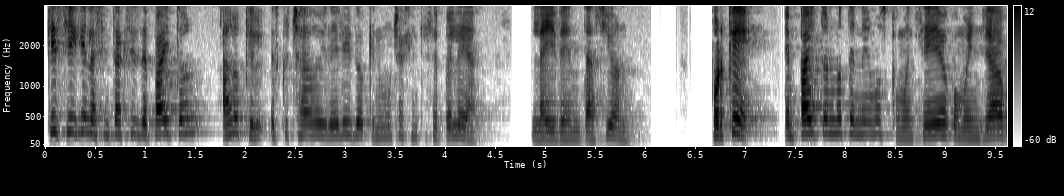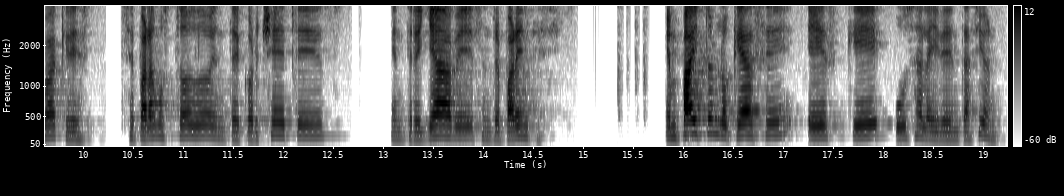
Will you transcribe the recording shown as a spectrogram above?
¿Qué sigue en la sintaxis de Python? Algo que he escuchado y he leído que mucha gente se pelea, la identación. ¿Por qué? En Python no tenemos como en C o como en Java que separamos todo entre corchetes, entre llaves, entre paréntesis. En Python lo que hace es que usa la identación.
